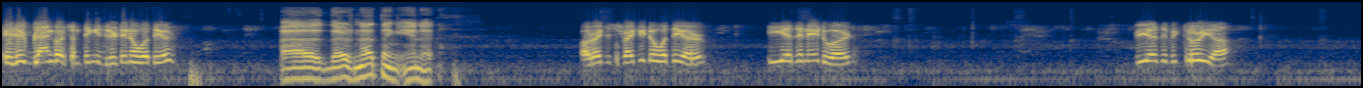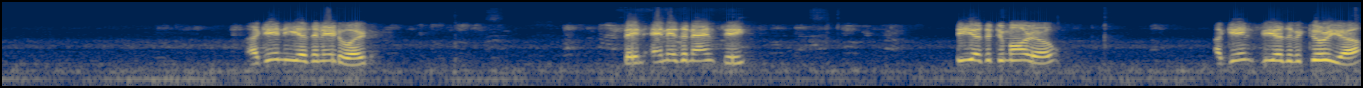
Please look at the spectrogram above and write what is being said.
Is it blank or something is written over there? Uh, there's nothing in it. Alright, just write it over there. E as in Edward. V as in Victoria. Again E as in Edward. Then N as in Nancy. T as in tomorrow. Again V as in Victoria.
